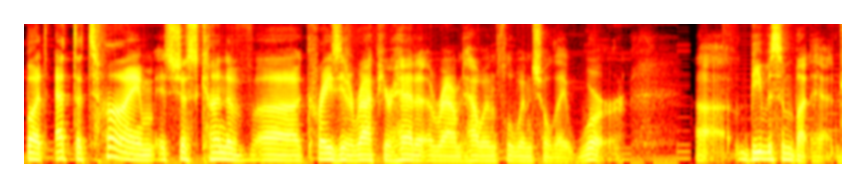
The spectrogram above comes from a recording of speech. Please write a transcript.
but at the time, it's just kind of uh, crazy to wrap your head around how influential they were. Uh, Beavis and Butthead.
